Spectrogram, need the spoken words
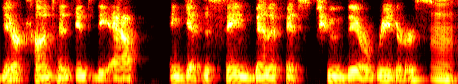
their content into the app and get the same benefits to their readers. Mm.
